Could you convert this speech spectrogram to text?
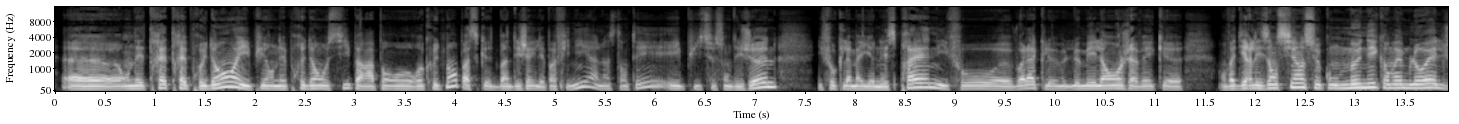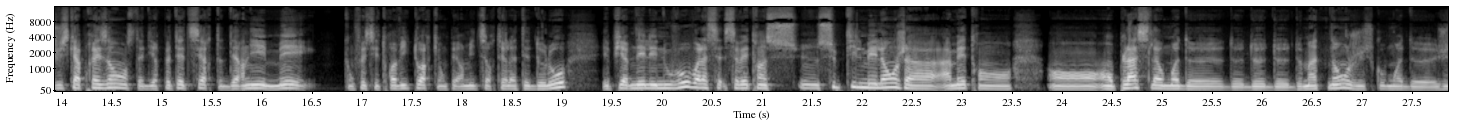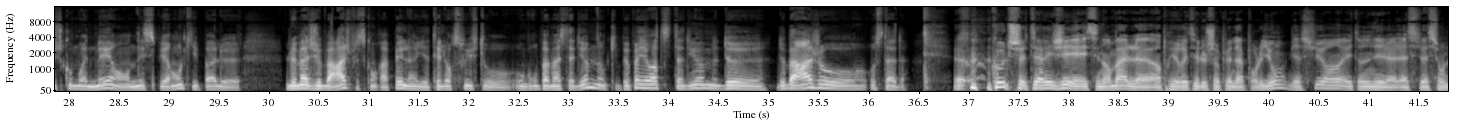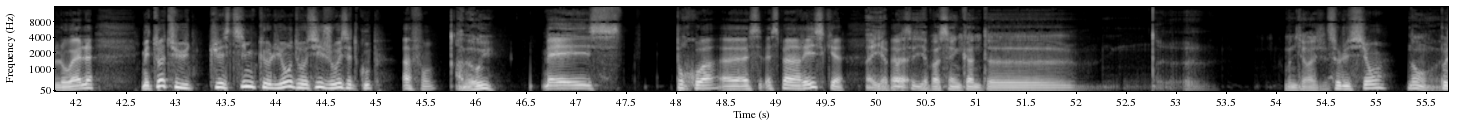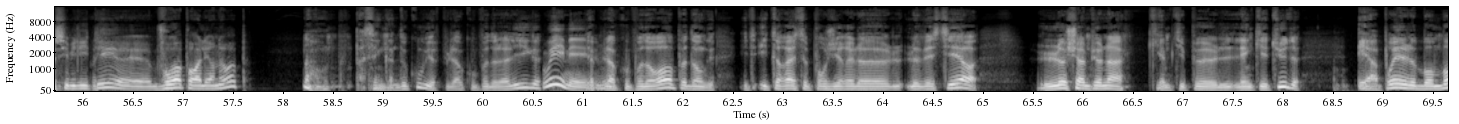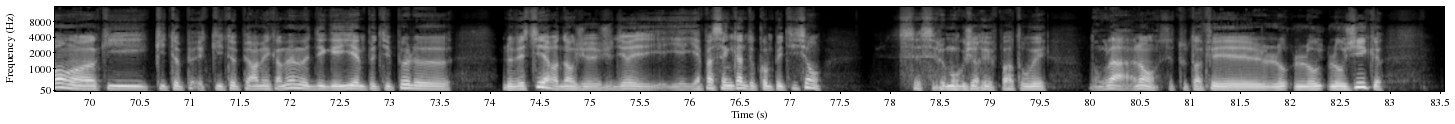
euh, on est très très prudent et puis on est prudent aussi par rapport au recrutement parce que ben déjà il n'est pas fini à l'instant T et puis ce sont des jeunes. Il faut que la mayonnaise prenne, il faut euh, voilà que le, mélange avec euh, on va dire les anciens, ceux qui ont mené quand même l'OL jusqu'à présent, c'est-à-dire peut-être certes dernier mais qui ont fait ces trois victoires qui ont permis de sortir la tête de l'eau et puis amener les nouveaux. Voilà, ça, ça va être un, su- un subtil mélange à, à mettre en, en, en place là au mois de, de, de, de, de maintenant jusqu'au mois de jusqu'au mois de mai, en espérant qu'il n'y ait pas le, le match de barrage, parce qu'on rappelle, hein, il y a Taylor Swift au, au Groupama Stadium, donc il peut pas y avoir de stadium de, de barrage au, au stade. Euh, Coach Thierry G, et c'est normal, euh, en priorité le championnat pour Lyon, bien sûr, hein, étant donné la, la situation de l'OL. Mais toi, tu, tu estimes que Lyon doit aussi jouer cette coupe à fond? Ah bah oui. Mais pourquoi? Euh, Est-ce pas un risque? Bah, Il n'y a, pas- il y a pas 50... euh, euh, comment dirais-je? Solution Non, euh, Possibilité, euh, voie pour aller en Europe? non, pas 50 coups. Il n'y a plus la Coupe de la Ligue. Oui, Il mais n'y a plus la Coupe d'Europe. Donc, il, il te reste pour gérer le, le vestiaire, le championnat, qui est un petit peu l'inquiétude. Et après, le bonbon euh, qui, qui, te, qui te permet quand même d'égayer un petit peu le, le vestiaire. Donc, je, je dirais, il n'y a pas 50 compétitions. C'est c'est le mot que j'arrive pas à trouver. Donc là, non, c'est tout à fait lo- lo- logique.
